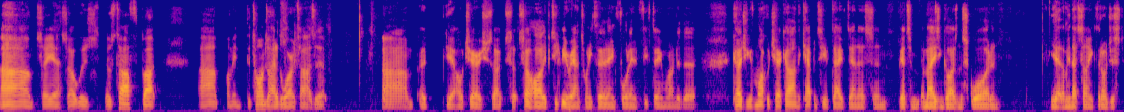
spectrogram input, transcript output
Um, so yeah, so it was it was tough, but um, I mean the times I had at the Waratahs, are, um, it, yeah, I'll cherish so, so so highly, particularly around 2013, 14, and 15. We're under the coaching of Michael Cheika and the captaincy of Dave Dennis, and we had some amazing guys in the squad. And yeah, I mean that's something that I just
